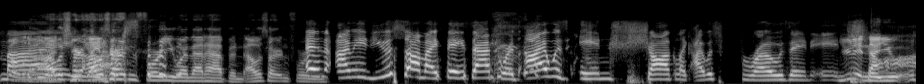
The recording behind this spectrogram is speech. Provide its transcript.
my. Oh I was hurt, I was hurting for you when that happened. I was hurting for you. And I mean, you saw my face afterwards. I was in shock, like I was frozen in. You didn't know you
